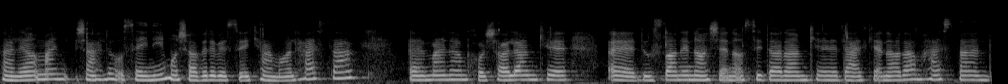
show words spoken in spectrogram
سلام من شهل حسینی مشاور به سوی کمال هستم. منم خوشحالم که دوستان ناشناسی دارم که در کنارم هستند.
